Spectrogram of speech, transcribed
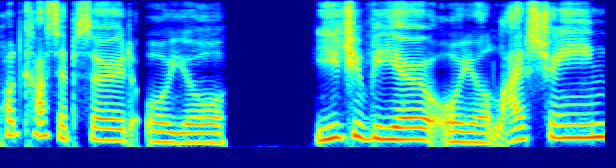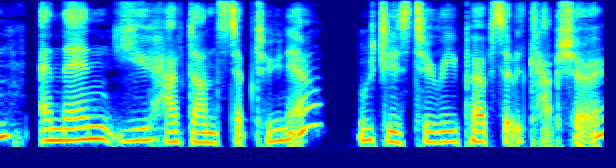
podcast episode or your YouTube video or your live stream. And then you have done step two now, which is to repurpose it with Capsho.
